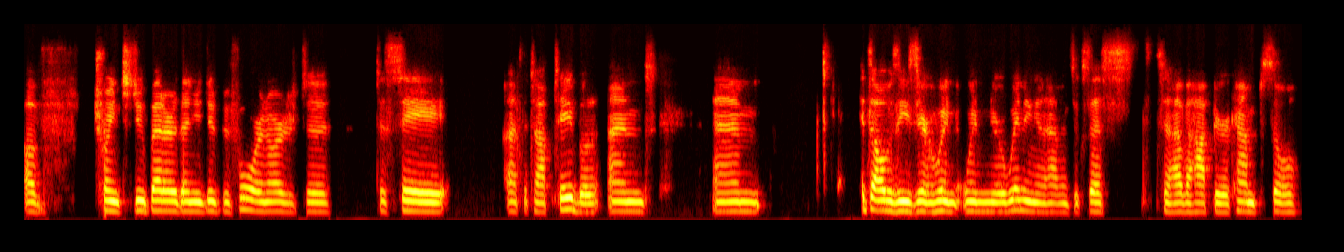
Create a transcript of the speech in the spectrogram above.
of trying to do better than you did before in order to to stay at the top table. And um it's always easier when when you're winning and having success to have a happier camp. So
